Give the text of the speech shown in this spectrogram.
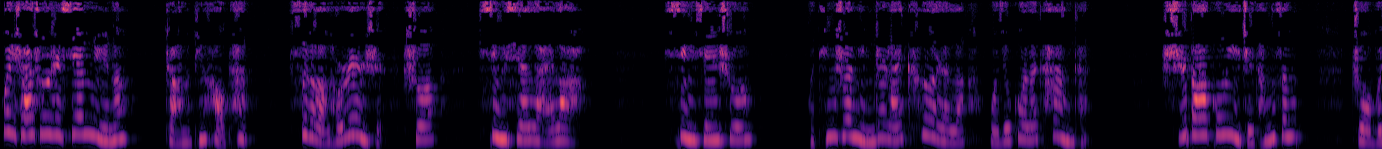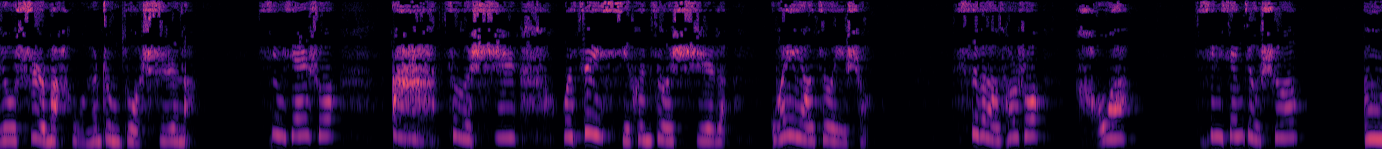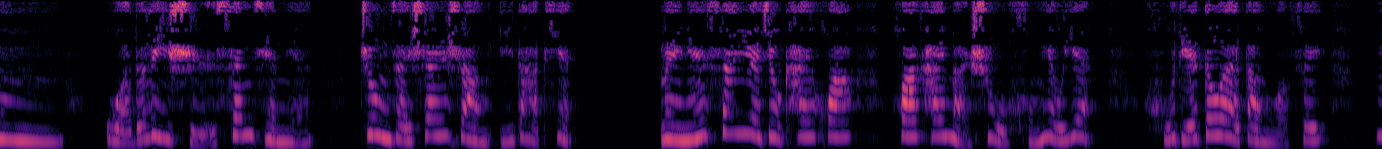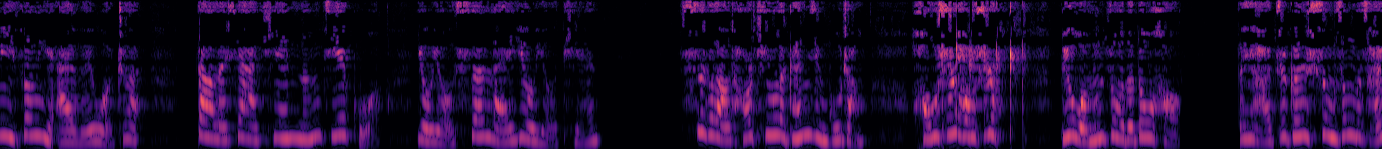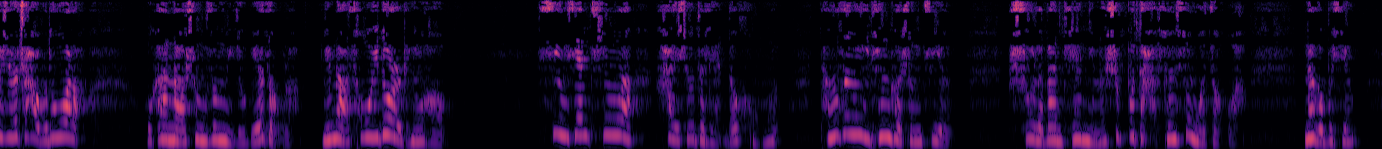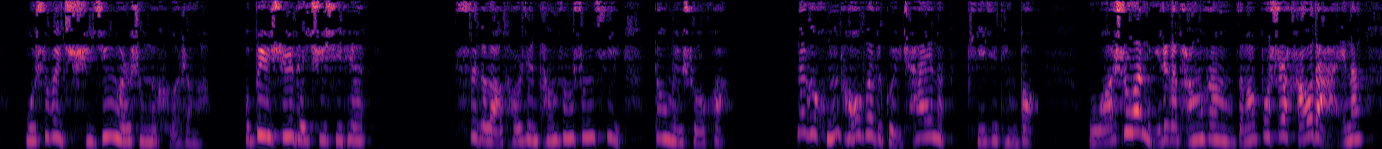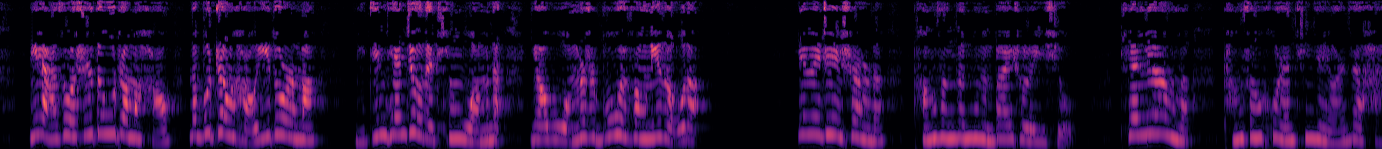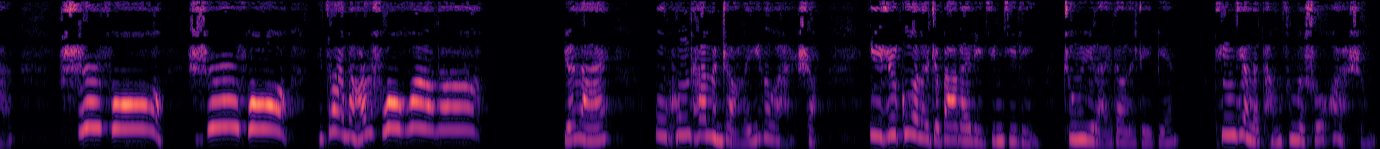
为啥说是仙女呢？长得挺好看。四个老头认识，说：“杏仙来了。”杏仙说：“我听说你们这儿来客人了，我就过来看看。”十八公一指唐僧：“这不就是吗？我们正作诗呢。”信仙说：“啊，作诗，我最喜欢作诗了，我也要做一首。”四个老头说：“好啊。”信仙就说：“嗯，我的历史三千年，种在山上一大片，每年三月就开花，花开满树红又艳，蝴蝶都爱伴我飞，蜜蜂也爱围我转。到了夏天能结果，又有酸来又有甜。”四个老头听了，赶紧鼓掌：“好诗，好诗！”比我们做的都好，哎呀，这跟圣僧的才学差不多了。我看到圣僧你就别走了，你们俩凑一对儿挺好。信仙听了，害羞的脸都红了。唐僧一听可生气了，说了半天，你们是不打算送我走啊？那可不行，我是为取经而生的和尚啊，我必须得去西天。四个老头见唐僧生气，都没说话。那个红头发的鬼差呢，脾气挺暴。我说你这个唐僧怎么不识好歹呢？你俩做事都这么好，那不正好一对吗？你今天就得听我们的，要不我们是不会放你走的。因为这事儿呢，唐僧跟他们掰扯了一宿。天亮了，唐僧忽然听见有人在喊：“师傅，师傅，你在哪儿说话呢？”原来悟空他们找了一个晚上，一直过了这八百里荆棘岭，终于来到了这边。听见了唐僧的说话声，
